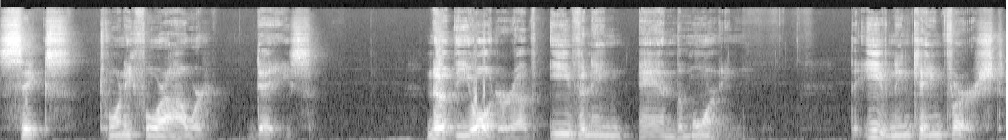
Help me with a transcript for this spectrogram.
six 24 hour days. Note the order of evening and the morning. The evening came first.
